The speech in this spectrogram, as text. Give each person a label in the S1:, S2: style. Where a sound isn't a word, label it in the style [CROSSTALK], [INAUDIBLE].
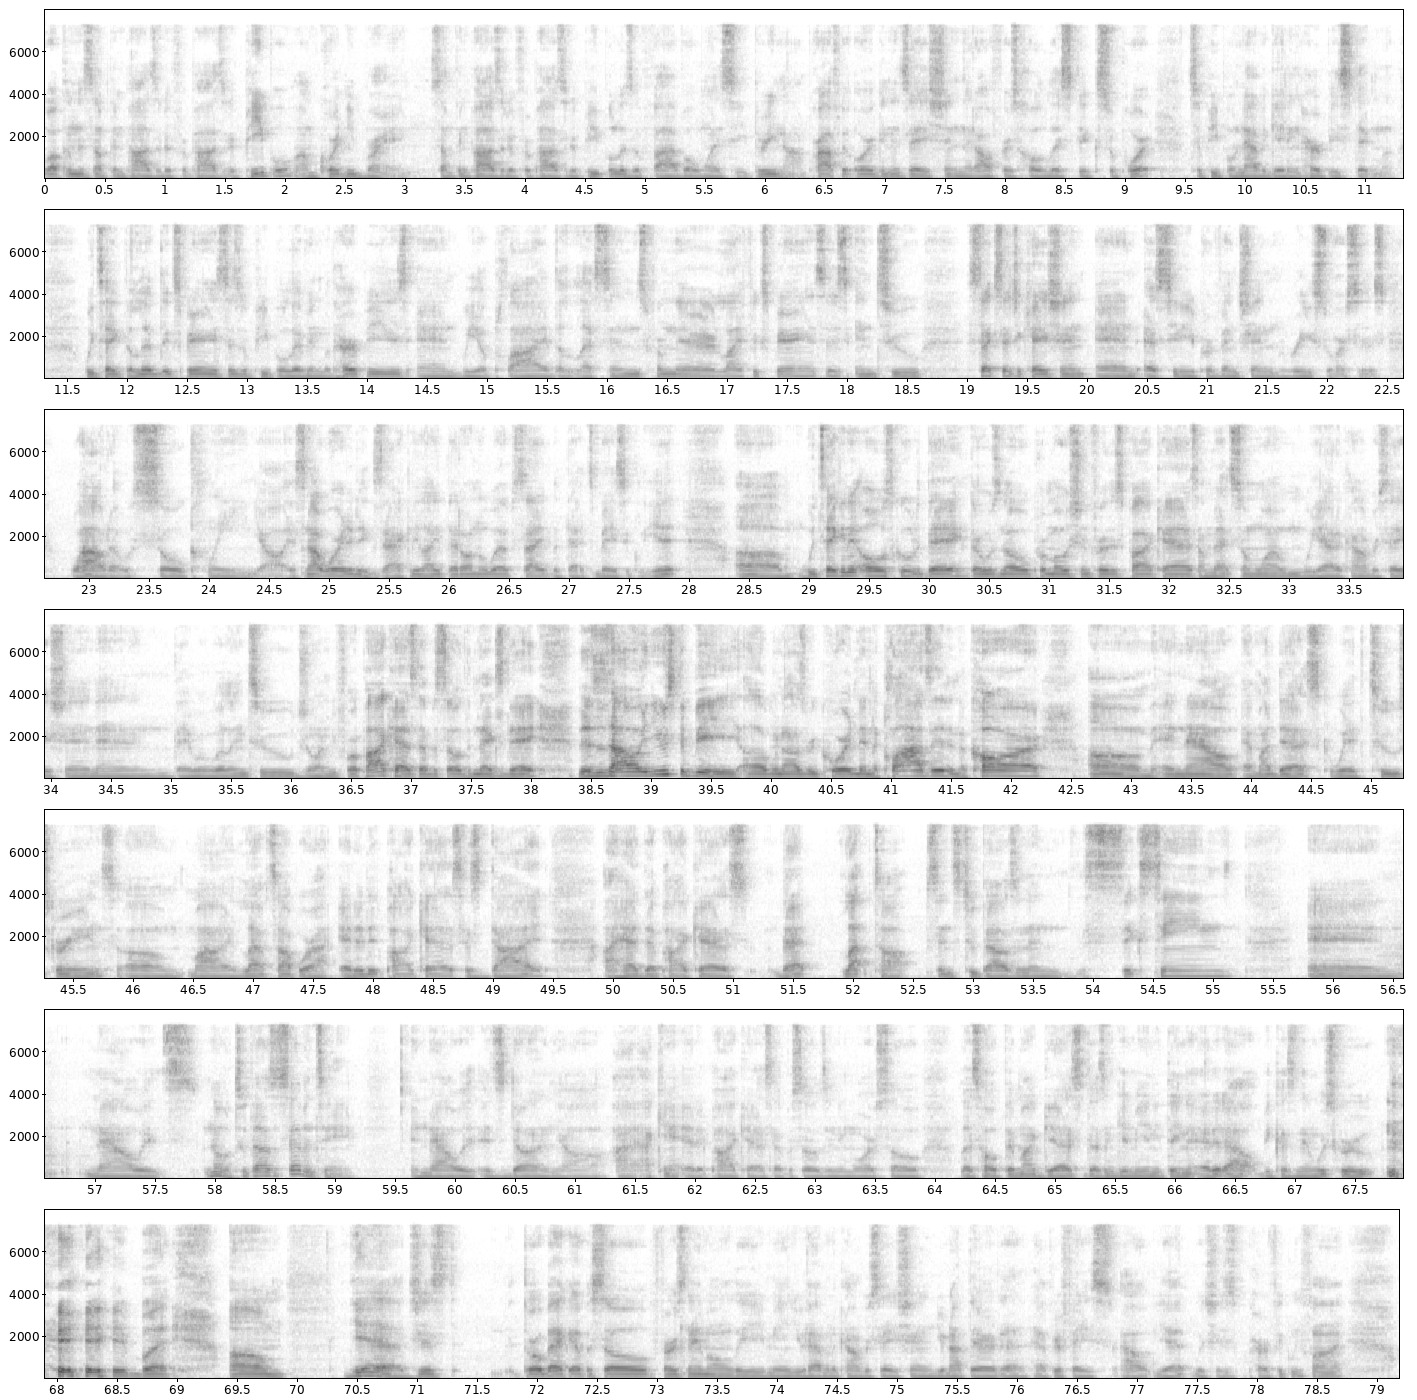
S1: Welcome to Something Positive for Positive People. I'm Courtney Brain. Something Positive for Positive People is a 501c3 nonprofit organization that offers holistic support to people navigating herpes stigma. We take the lived experiences of people living with herpes and we apply the lessons from their life experiences into sex education and STD prevention resources. Wow, that was so clean, y'all. It's not worded exactly like that on the website, but that's basically it. Um, we taking it old school today. There was no promotion for this podcast. I met someone, we had a conversation, and they were willing to join me for a podcast episode the next day. This is how it used to be uh, when I was recording in the closet, in the car, um, and now at my desk with two screens. Um, my laptop where I edited podcasts has died. I had that podcast, that laptop since 2016 and now it's no 2017 and now it's done y'all. I, I can't edit podcast episodes anymore. So let's hope that my guest doesn't give me anything to edit out because then we're screwed. [LAUGHS] But um yeah just throwback episode, first name only, me and you having a conversation. You're not there to have your face out yet, which is perfectly fine.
